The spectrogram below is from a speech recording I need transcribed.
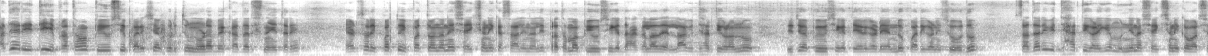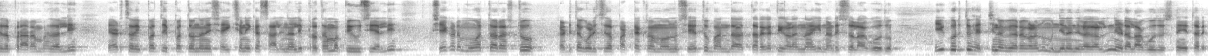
ಅದೇ ರೀತಿ ಪ್ರಥಮ ಪಿ ಯು ಸಿ ಪರೀಕ್ಷೆ ಕುರಿತು ನೋಡಬೇಕಾದರೆ ಸ್ನೇಹಿತರೆ, ಎರಡು ಸಾವಿರದ ಇಪ್ಪತ್ತು ಇಪ್ಪತ್ತೊಂದನೇ ಶೈಕ್ಷಣಿಕ ಸಾಲಿನಲ್ಲಿ ಪ್ರಥಮ ಪಿ ಯು ಸಿಗೆ ದಾಖಲಾದ ಎಲ್ಲ ವಿದ್ಯಾರ್ಥಿಗಳನ್ನು ದ್ವಿತೀಯ ಪಿ ಯು ಸಿಗೆ ತೇರ್ಗಡೆ ಎಂದು ಪರಿಗಣಿಸುವುದು ಸದರಿ ವಿದ್ಯಾರ್ಥಿಗಳಿಗೆ ಮುಂದಿನ ಶೈಕ್ಷಣಿಕ ವರ್ಷದ ಪ್ರಾರಂಭದಲ್ಲಿ ಎರಡು ಸಾವಿರದ ಇಪ್ಪತ್ತು, ಇಪ್ಪತ್ತೊಂದನೇ ಶೈಕ್ಷಣಿಕ ಸಾಲಿನಲ್ಲಿ ಪ್ರಥಮ ಪಿ ಯು ಸಿಯಲ್ಲಿ ಶೇಕಡ ಮೂವತ್ತರಷ್ಟು ಕಡಿತಗೊಳಿಸಿದ ಪಠ್ಯಕ್ರಮವನ್ನು ಸೇತು ಬಂದ ತರಗತಿಗಳನ್ನಾಗಿ ನಡೆಸಲಾಗುವುದು. ಈ ಕುರಿತು ಹೆಚ್ಚಿನ ವಿವರಗಳನ್ನು ಮುಂದಿನ ದಿನಗಳಲ್ಲಿ ನೀಡಲಾಗುವುದು, ಸ್ನೇಹಿತರೆ.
